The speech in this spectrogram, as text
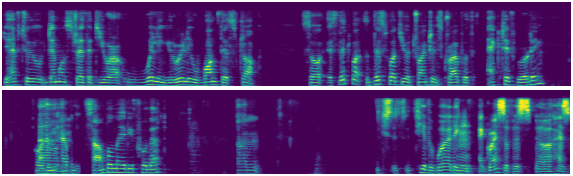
you have to demonstrate that you are willing, you really want this job. So is that what this what you're trying to describe with active wording? Or do um, you have an example maybe for that? Um, here the wording aggressive is uh, has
